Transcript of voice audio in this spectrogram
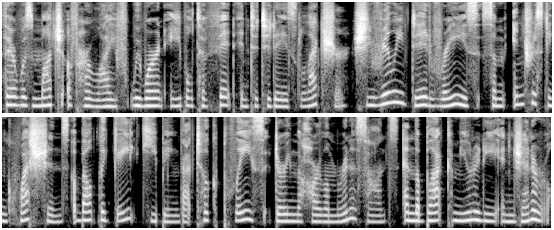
there was much of her life we weren't able to fit into today's lecture, she really did raise some interesting questions about the gatekeeping that took place during the Harlem Renaissance and the black community in general.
